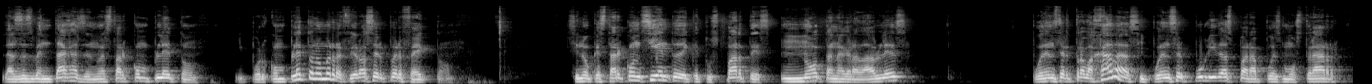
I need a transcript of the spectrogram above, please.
Las desventajas de no estar completo, y por completo no me refiero a ser perfecto, sino que estar consciente de que tus partes no tan agradables pueden ser trabajadas y pueden ser pulidas para pues mostrar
